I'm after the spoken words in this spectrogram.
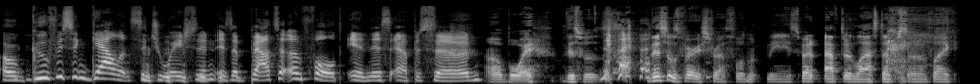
A Goofus and Gallant situation is about to unfold in this episode. Oh boy, this was this was very stressful to me, after the last episode of like,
